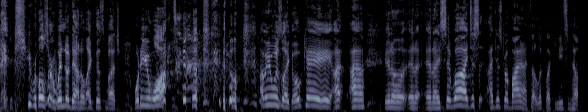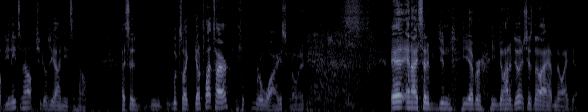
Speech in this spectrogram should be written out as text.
she rolls her window down to like this much. What do you want? I mean, it was like, okay, I, I, you know, and, and I said, well, I just, I just drove by and I thought looked like you need some help. Do you need some help? She goes, yeah, I need some help. I said, looks like got a flat tire, real wise, you know. And, and I said, do you, ever you know how to do it? She says, no, I have no idea.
